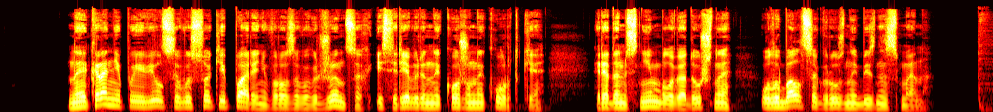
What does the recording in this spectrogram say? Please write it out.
На экране появился высокий парень в розовых джинсах и серебряной кожаной куртке. Рядом с ним благодушно улыбался грузный бизнесмен.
